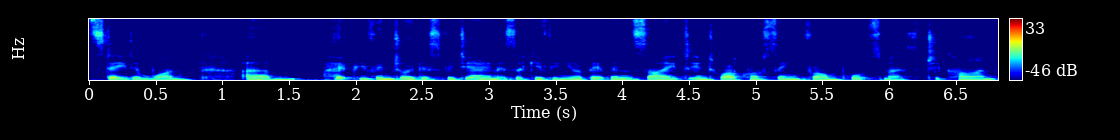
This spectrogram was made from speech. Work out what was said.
stayed in one. Um, I hope you've enjoyed this video and it's giving you a bit of insight into our crossing from Portsmouth to Caen.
